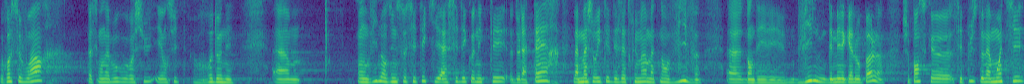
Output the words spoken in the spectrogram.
recevoir, parce qu'on a beaucoup reçu, et ensuite redonner. Euh, on vit dans une société qui est assez déconnectée de la Terre. La majorité des êtres humains maintenant vivent euh, dans des villes, des mégalopoles. Je pense que c'est plus de la moitié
